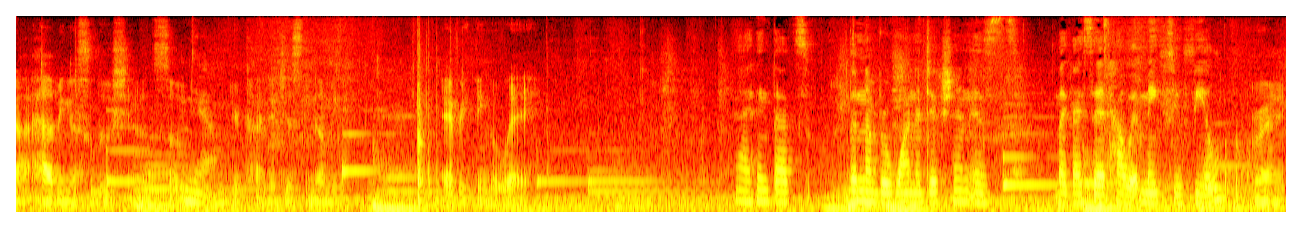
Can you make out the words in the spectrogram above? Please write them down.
not having a solution. So Yeah. you're kind of just numbing everything away. And I think that's the number one addiction is, like I said, how it makes you feel. Right.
